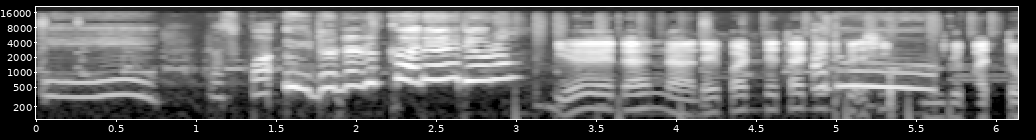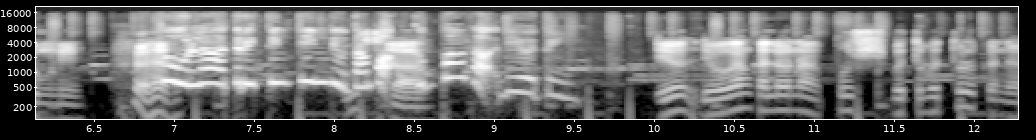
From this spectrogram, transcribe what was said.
Eh, dah sepat. Eh, dah, dah dekat dah dia orang. Ya, dah nak. Daripada tadi Aduh. dekat situ je patung ni. Itulah, triting ting dia. Nampak kepal tak dia tu? Dia dia orang kalau nak push betul-betul kena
